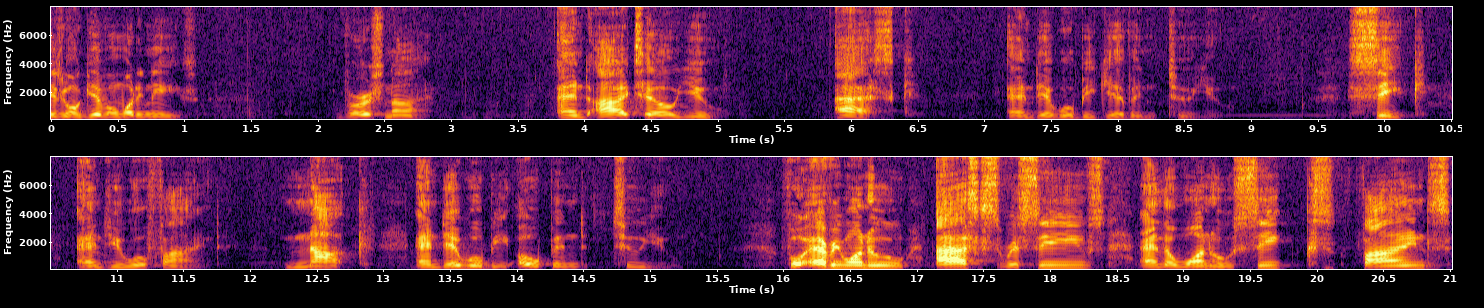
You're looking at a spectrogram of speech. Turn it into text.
He's going to give him what he needs. Verse 9. And I tell you, ask, and it will be given to you. Seek, and you will find. Knock, and it will be opened to you. For everyone who asks receives, and the one who seeks finds,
